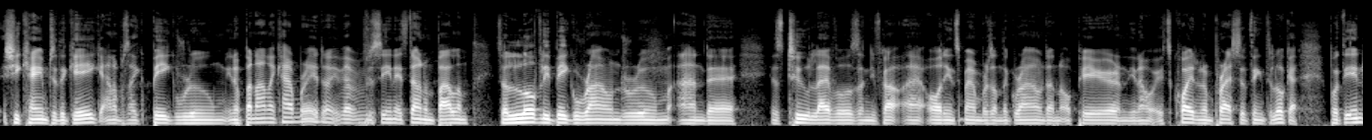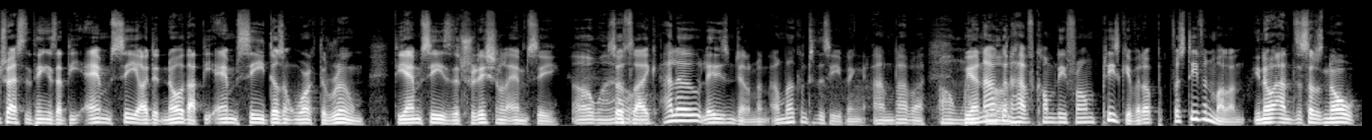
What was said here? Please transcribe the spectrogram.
she came to the gig and it was like big room, you know, Banana Cabaret. I don't know if you've ever seen it. It's down in Balham. It's a lovely big round room and uh, there's two levels and you've got uh, audience members on the ground and up here and you know it's quite an impressive thing to look at. But the interesting thing is that the MC, I didn't know that the MC doesn't work the room. The MC is the traditional MC. Oh, wow. So it's like, hello, ladies and gentlemen, and welcome to this evening and blah blah. Oh, my we are now God. going to have comedy from. Please give it up for Stephen Mullen. You know, and so there's no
